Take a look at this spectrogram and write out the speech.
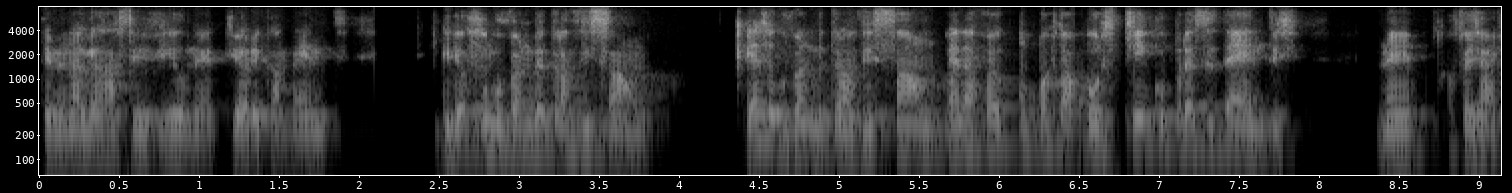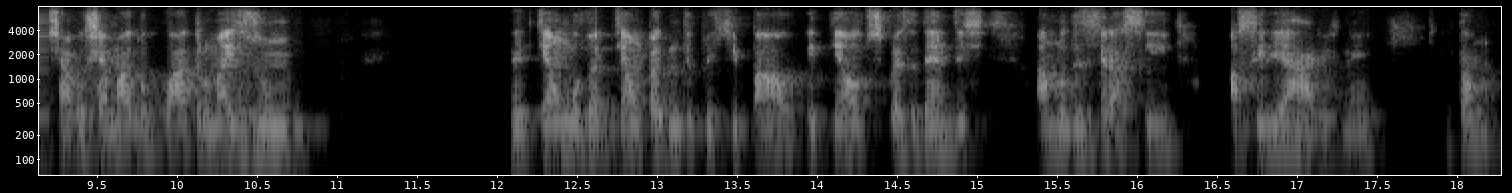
terminou a Guerra Civil, né, teoricamente, criou-se um governo de transição. esse governo de transição ela foi composta por cinco presidentes, né? ou seja, o chamado 4 mais 1. Né? Tinha, um, tinha um presidente principal e tinha outros presidentes, vamos dizer assim, auxiliares. Né? Então,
